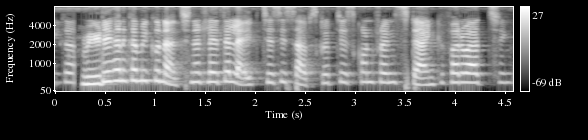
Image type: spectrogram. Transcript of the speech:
ఇక వీడియో కనుక మీకు నచ్చినట్లయితే లైక్ చేసి సబ్స్క్రైబ్ చేసుకోండి friends. Thank you for watching.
